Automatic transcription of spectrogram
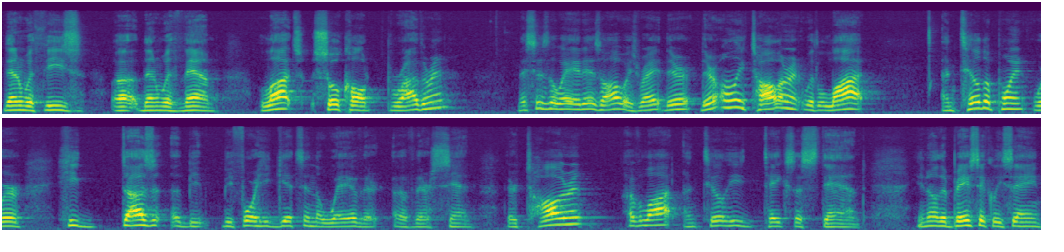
than with these uh, than with them. Lot's so-called brethren. This is the way it is always, right? They're they're only tolerant with Lot until the point where he does uh, before he gets in the way of their of their sin. They're tolerant of Lot until he takes a stand. You know, they're basically saying,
